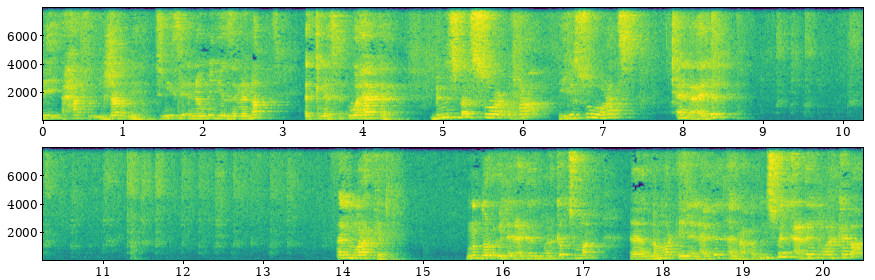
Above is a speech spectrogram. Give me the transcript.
بحرف الجر منها. تمييز لأنه ميز لنا الثلاثه وهكذا. بالنسبة للصورة الأخرى هي صورة العدد المركب. ننظر إلى العدد المركب ثم آه، نمر إلى العدد المعقد بالنسبة للأعداد المركبة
